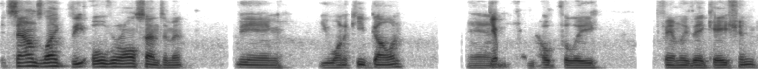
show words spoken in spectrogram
it sounds like the overall sentiment being you want to keep going and, Yep. and hopefully family vacation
